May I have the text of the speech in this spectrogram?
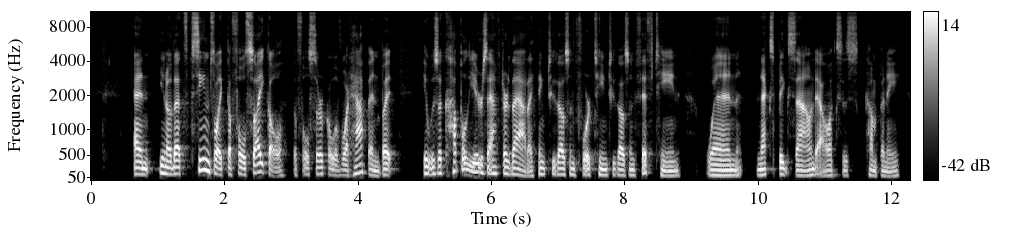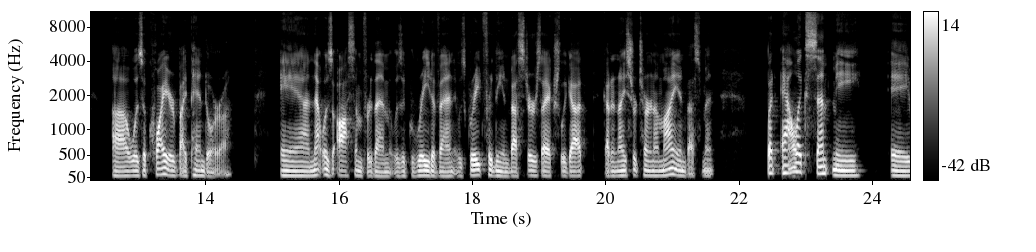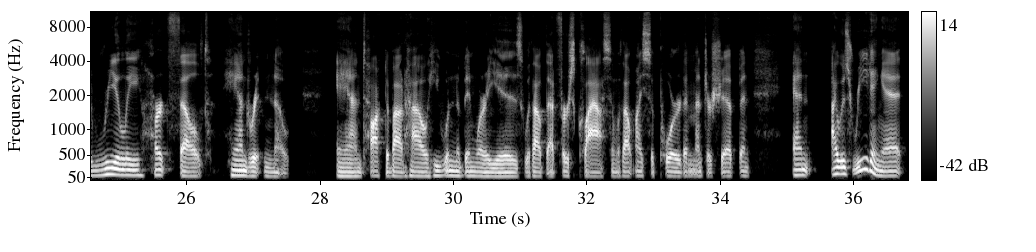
And you know, that seems like the full cycle, the full circle of what happened, but it was a couple years after that, I think 2014, 2015, when Next Big Sound, Alex's company, uh, was acquired by Pandora and that was awesome for them. It was a great event. It was great for the investors. I actually got got a nice return on my investment. But Alex sent me a really heartfelt handwritten note and talked about how he wouldn't have been where he is without that first class and without my support and mentorship and and I was reading it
